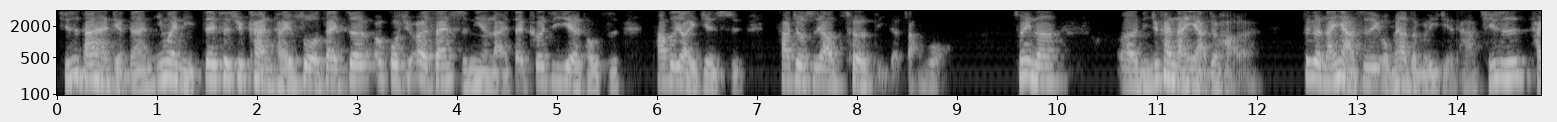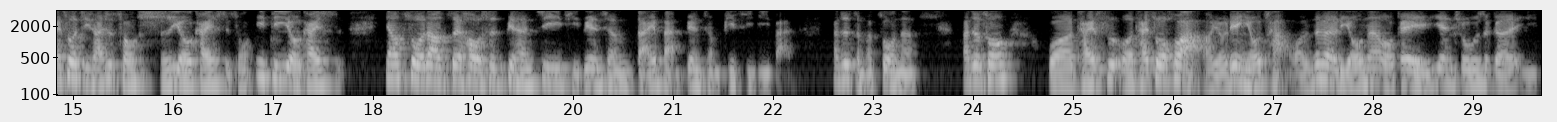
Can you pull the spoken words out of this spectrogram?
其实答案很简单，因为你这次去看台塑在这过去二三十年来在科技业的投资，它都要一件事，它就是要彻底的掌握。所以呢，呃，你去看南亚就好了。这个南亚是我们要怎么理解它？其实台塑集团是从石油开始，从一滴油开始，要做到最后是变成记忆体，变成载板，变成 PCB 板。那是怎么做呢？那就说我台塑，我台塑化啊，有炼油厂，我那个油呢，我可以验出这个乙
